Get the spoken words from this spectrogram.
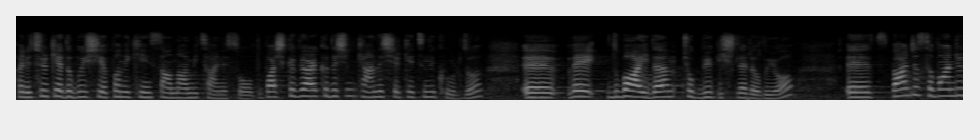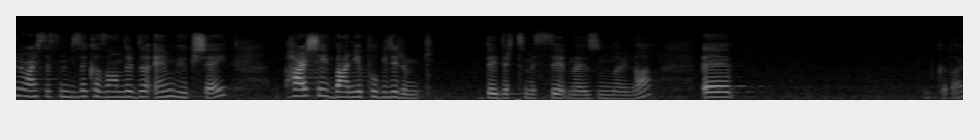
hani Türkiye'de bu işi yapan iki insandan bir tanesi oldu. Başka bir arkadaşım kendi şirketini kurdu Ee, ve Dubai'de çok büyük işler alıyor. Ee, bence Sabancı Üniversitesi'nin bize kazandırdığı en büyük şey her şeyi ben yapabilirim dedirtmesi mezunlarına. Ee, kadar.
